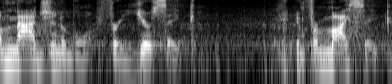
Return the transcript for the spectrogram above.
imaginable for your sake and for my sake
